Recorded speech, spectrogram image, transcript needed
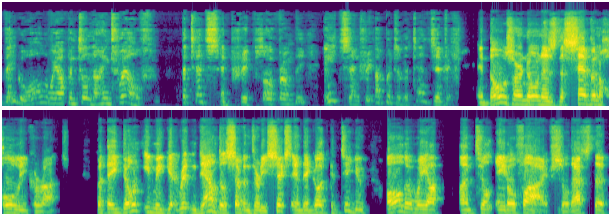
they go all the way up until 912, the 10th century. So from the 8th century up until the 10th century. And those are known as the seven holy Qurans. But they don't even get written down till 736, and they go continue all the way up until 805. So that's the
